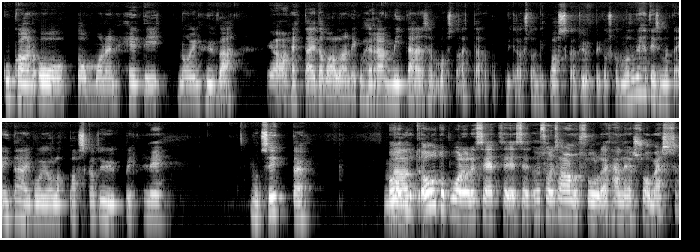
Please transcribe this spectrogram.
kukaan oo tommonen heti noin hyvä, Joo. että ei tavallaan niin kuin herää mitään semmoista, että mitä jos onkin paskatyyppi, koska mulla tuli heti semmoinen, että ei tämä ei voi olla paskatyyppi. Niin. Mut sitten... O, Mä, Mutta outo puoli oli se, että se, se, se oli sanonut sulle, että hän ei ole somessa.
